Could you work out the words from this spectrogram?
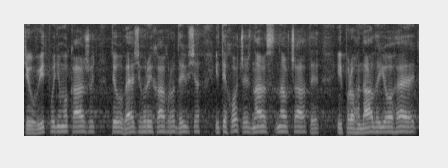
Ті у відповідь йому кажуть, ти увесь в гріхах родився, і ти хочеш нас навчати, і прогнали його геть.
